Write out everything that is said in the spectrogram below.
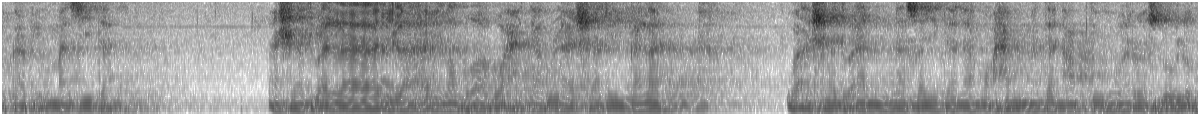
يكافئ مزيده أشهد أن لا إله إلا الله وحده لا شريك له وأشهد أن سيدنا محمدا عبده ورسوله.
